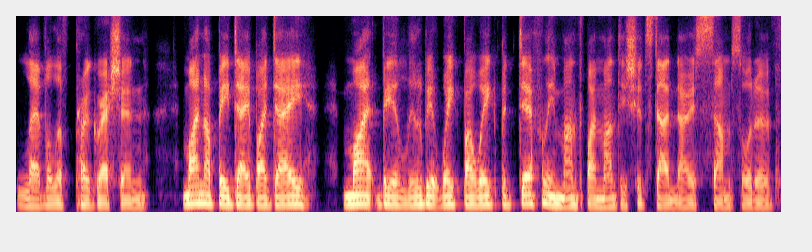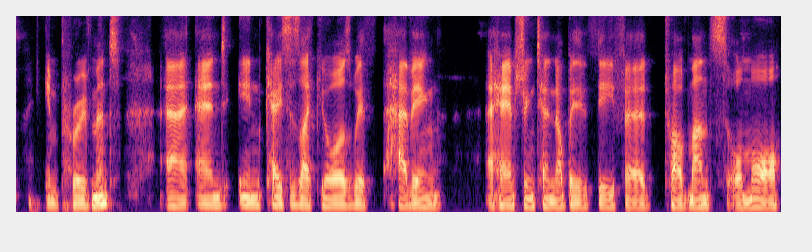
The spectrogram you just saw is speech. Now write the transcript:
level of progression might not be day by day might be a little bit week by week, but definitely month by month, you should start notice some sort of improvement. Uh, and in cases like yours, with having a hamstring tendinopathy for 12 months or more,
